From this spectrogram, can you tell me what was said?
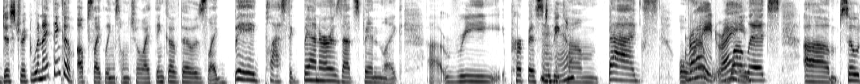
district. When I think of upcycling Songcho, I think of those like big plastic banners that's been like uh, repurposed mm-hmm. to become bags or right, right. wallets. Um, so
